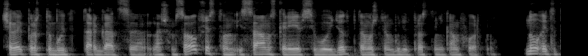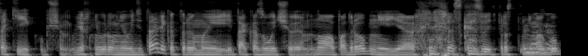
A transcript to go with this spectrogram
Человек просто будет торгаться нашим сообществом и сам, скорее всего, уйдет, потому что ему будет просто некомфортно. Ну, это такие, в общем, верхнеуровневые детали, которые мы и так озвучиваем. Ну, а подробнее я рассказывать просто не могу.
